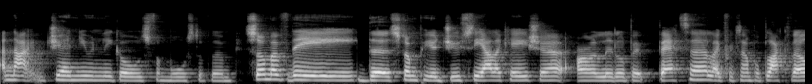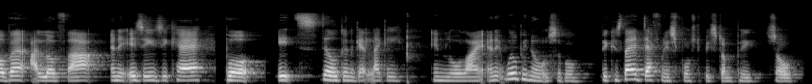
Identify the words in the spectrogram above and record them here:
And that genuinely goes for most of them. Some of the, the stumpier juicy alocasia are a little bit better. Like for example, black velvet. I love that. And it is easy care, but it's still going to get leggy in low light and it will be noticeable. Because they're definitely supposed to be stumpy. So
